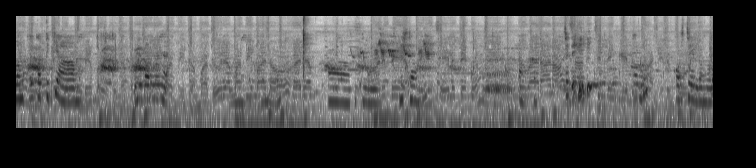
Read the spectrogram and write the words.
നമുക്ക് കത്തിക്കാം പിന്നെ പറഞ്ഞു ഞാൻ കുറച്ച് നേരം നമ്മൾ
